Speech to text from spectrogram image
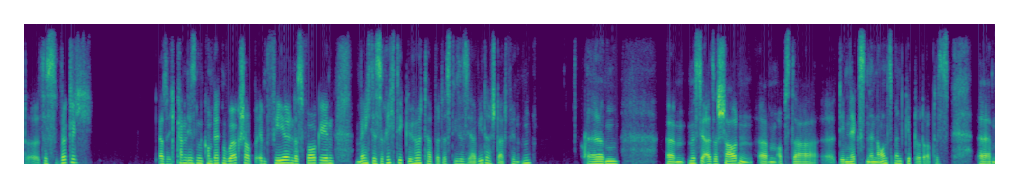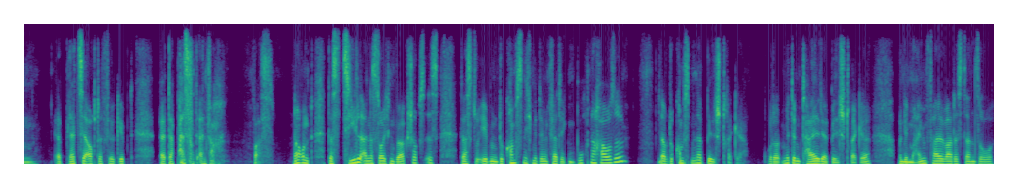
Das ist wirklich, also ich kann diesen kompletten Workshop empfehlen, das Vorgehen. Wenn ich das richtig gehört habe, wird es dieses Jahr wieder stattfinden. Ähm, ähm, müsst ihr also schauen, ähm, ob es da äh, demnächst ein Announcement gibt oder ob es ähm, äh, Plätze auch dafür gibt. Äh, da passiert einfach was. Ne? Und das Ziel eines solchen Workshops ist, dass du eben, du kommst nicht mit dem fertigen Buch nach Hause, aber du kommst mit einer Bildstrecke oder mit dem Teil der Bildstrecke. Und in meinem Fall war das dann so,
